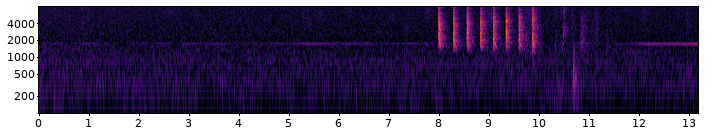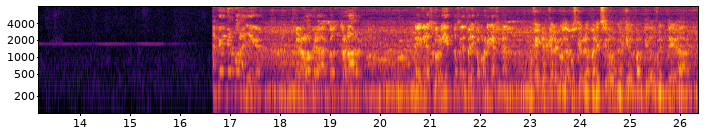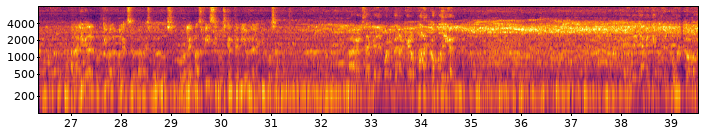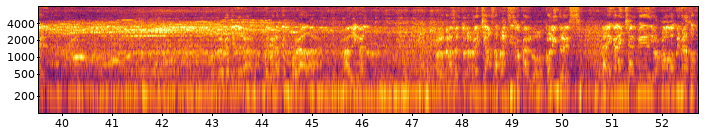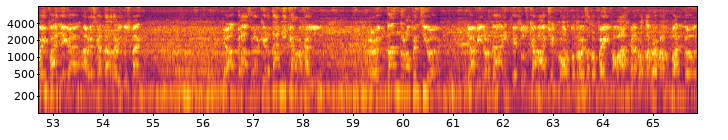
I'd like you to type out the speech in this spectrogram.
Heiner Mora llega, pero no logra controlar. Ahí mira escurriéndose el esférico por línea final. Heiner que recordemos que reapareció en aquel partido frente a, a la Liga Deportiva La Valencia, ¿verdad? después de los problemas físicos que han tenido en el equipo Zamora. Ahora el saque de puerta el arquero Marco Madrigal. Desde ya metiéndose el pulco con él. Rechaza Francisco Calvo. Colindres. La engancha al medio, roba Wilmer a Sofeifa. Sofeifa llega a rescatar David Guzmán. Ya atrás el arquero Dani Carvajal. Reventando la ofensiva. Yamil Ordain, Jesús Camacho en corto, otra vez a Sofeifa, baja la pelota, la juega para Osvaldo.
